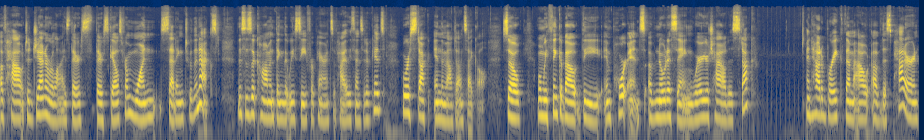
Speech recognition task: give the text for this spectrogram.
of how to generalize their, their skills from one setting to the next. This is a common thing that we see for parents of highly sensitive kids who are stuck in the meltdown cycle. So, when we think about the importance of noticing where your child is stuck and how to break them out of this pattern,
